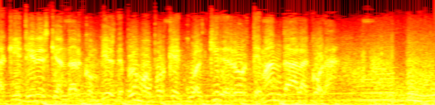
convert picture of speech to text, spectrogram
Aquí tienes que andar con pies de plomo porque cualquier error te manda a la cola.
